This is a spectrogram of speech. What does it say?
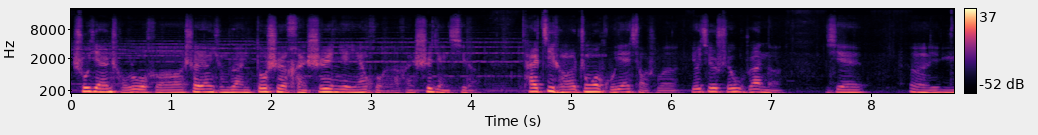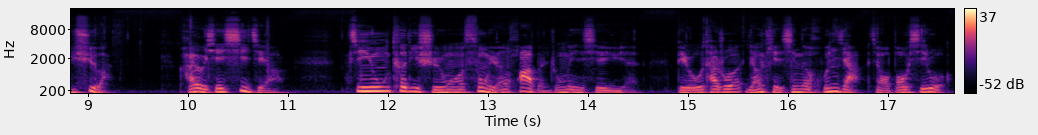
书剑恩仇录》和《射雕英雄传》，都是很食人间烟火的，很市井气的。它是继承了中国古典小说的，尤其是《水浒传》的一些。呃，余序吧，还有一些细节啊。金庸特地使用了宋元话本中的一些语言，比如他说杨铁心的婚家叫包惜弱，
